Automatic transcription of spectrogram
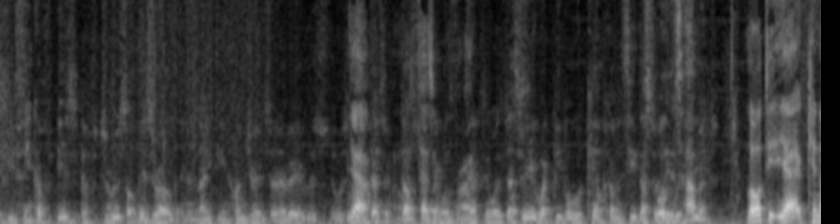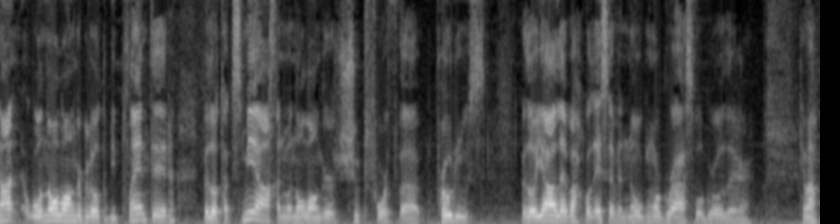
If you think of is of Jerusalem, Israel in the 1900s or whatever, it was it was Yeah, desert, it was dust. desert. Was right. exactly what it That's really what people would come come and see. That's That's what all they this would happened. Loti, yeah, it cannot will no longer be able to be planted. Tatzmiach and will no longer shoot forth uh, produce. Velo yale and no more grass will grow there. Like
